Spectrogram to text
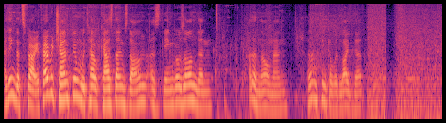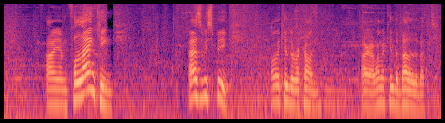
I think that's fair. If every champion would have cast times down as the game goes on, then I don't know, man. I don't think I would like that. I am flanking as we speak. I wanna kill the Rakan. Alright, I wanna kill the Bel'Veth.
